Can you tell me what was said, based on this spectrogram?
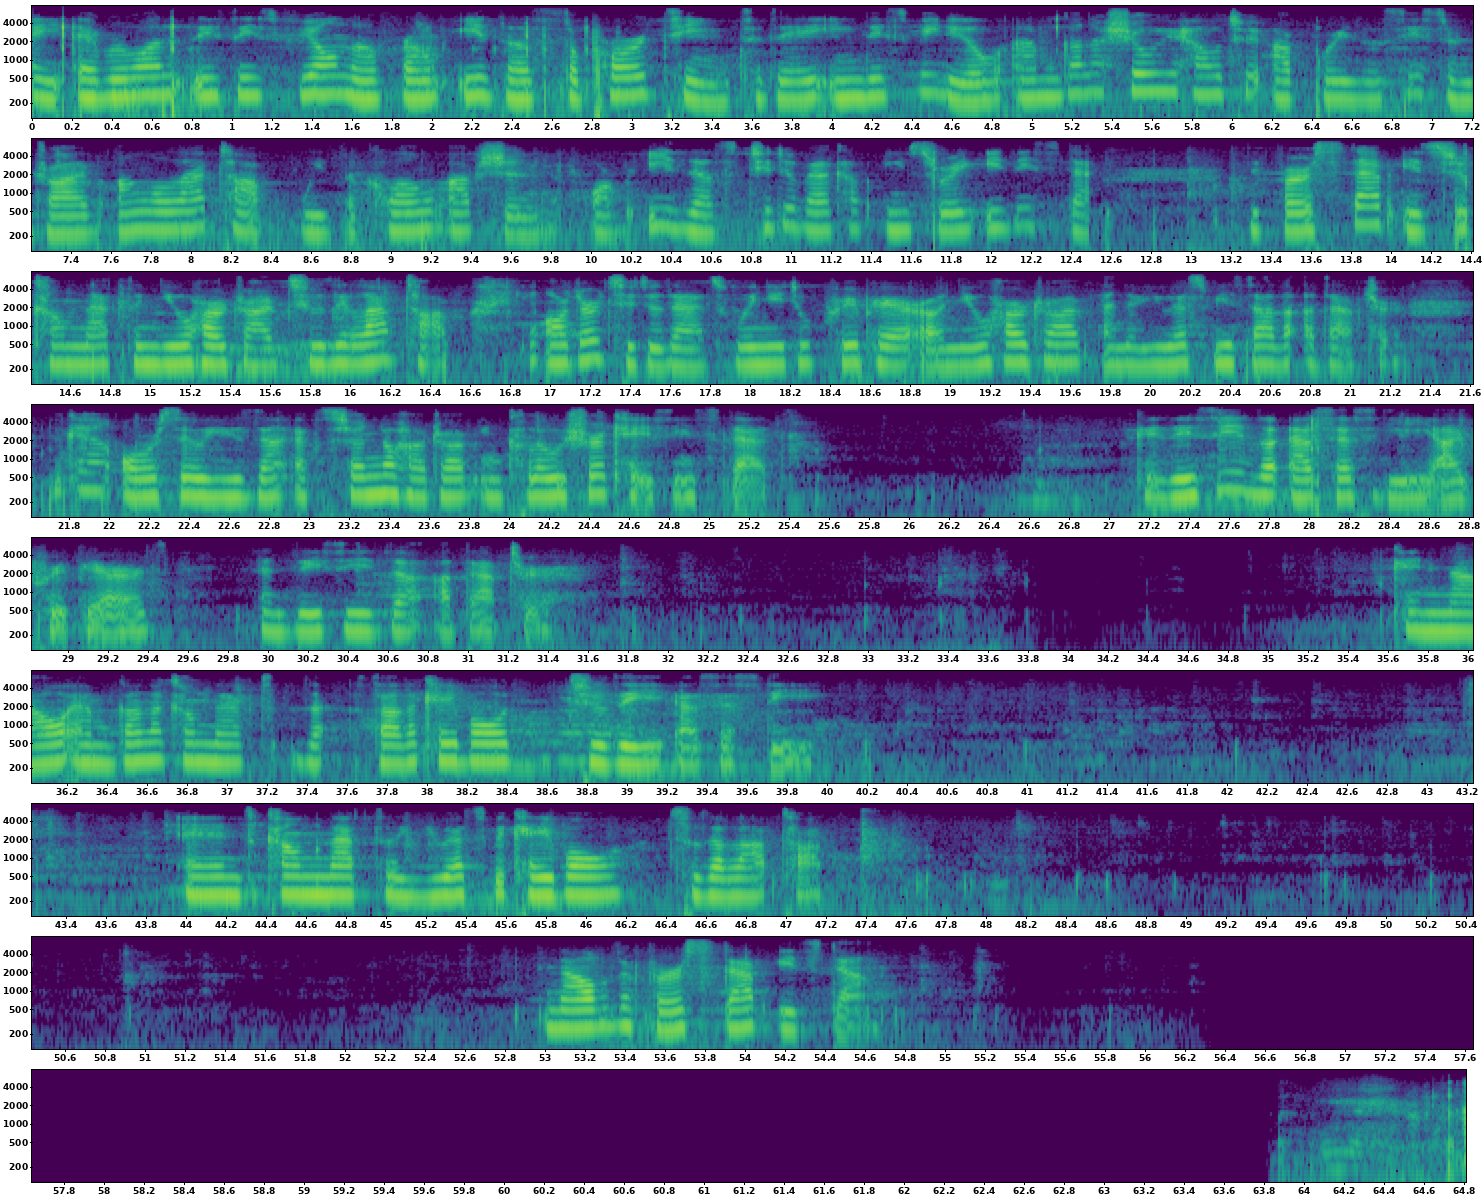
Hi everyone, this is Fiona from EaseUS support team. Today in this video, I'm gonna show you how to upgrade the system drive on a laptop with the clone option of EaseUS Todo Backup in 3 easy steps. The first step is to connect the new hard drive to the laptop. In order to do that, we need to prepare a new hard drive and a USB SATA adapter. You can also use an external hard drive enclosure case instead. Okay, this is the SSD I prepared and this is the adapter. Okay, now I'm gonna connect the SATA cable to the SSD. And connect the USB cable to the laptop. Now the first step is done.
